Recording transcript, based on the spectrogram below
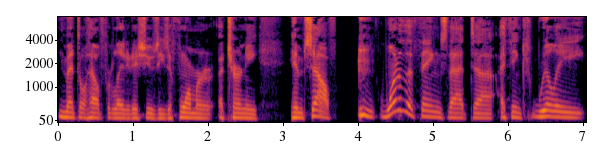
mental health related issues. He's a former attorney himself. one of the things that uh, I think really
